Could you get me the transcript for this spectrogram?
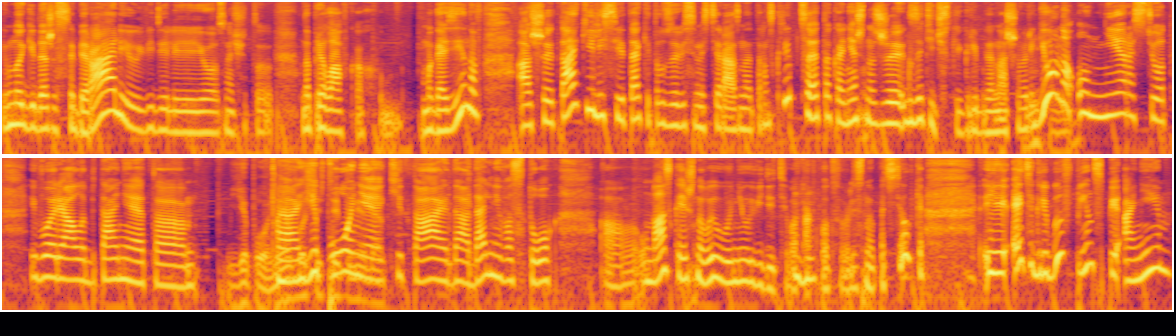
И многие даже собирали, видели ее, значит, э, на прилавках магазинов. А шиитаки или сиитаки, это в зависимости разная транскрипция, это, конечно же, экзотический гриб для нашего региона. Он не растет, его ареал обитания это Япония. а, Япония, степени, Китай, да, Дальний Восток. А, У нас, конечно, вы его не увидите вот так вот в лесной подстилке. И эти грибы, в принципе, они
